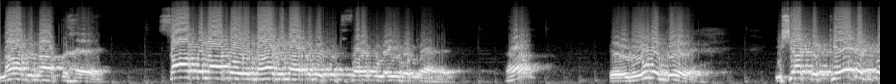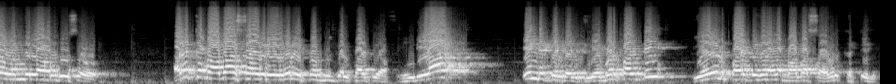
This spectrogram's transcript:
नागनाथ है सापनाथ और नागनाथ में कुछ फर्क नहीं होता है ಹ? ಎರಡೂ ಒಂದೇ ವಿಷಯಕ್ಕೆ ಕೇಕ್ ಅಂತ ಒಂದಿಲ್ಲ ಒಂದು ದಿವಸ ಅದಕ್ಕೆ ಬಾಬಾ ಸಾಹೇಬ್ ಹೇಳಿದ್ರು Republican Party of India Independent Labour Party ಎರಡು ಪಾರ್ಟಿಗಳನ್ನ ಬಾಬಾ ಸಾಹೇಬರು ಕಟ್ಟಿದ್ರು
